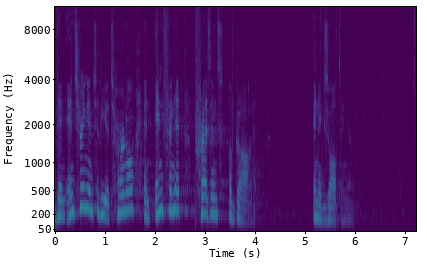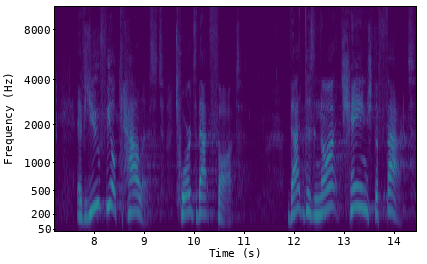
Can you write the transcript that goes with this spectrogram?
than entering into the eternal and infinite presence of God and exalting Him. If you feel calloused towards that thought, that does not change the fact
